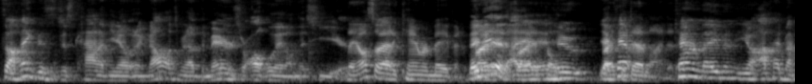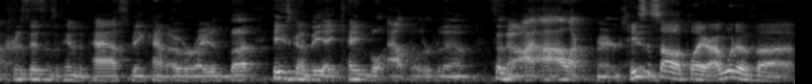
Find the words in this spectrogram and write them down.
So I think this is just kind of you know an acknowledgement of the Mariners are all in on this year. They also added Cameron Maybin. They right did, at- I, right at the- who? Yeah, right at the Cam- deadline. Cameron Maybin. You know, I've had my criticisms of him in the past being kind of overrated, but he's going to be a capable outfielder for them. So no, I, I, I like the Mariners. He's did. a solid player. I would have. Uh,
